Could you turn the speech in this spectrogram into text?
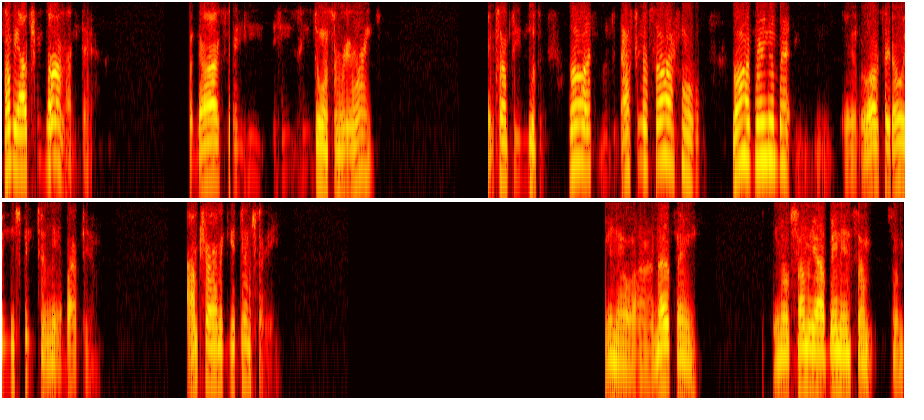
some of y'all treat God like that. But God say he he's he's doing some rearranging. And some people say, Lord, I feel sorry for him. Lord, bring him back. And the Lord said, Don't even speak to me about them. I'm trying to get them saved. You know, uh, another thing, you know, some of y'all been in some some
